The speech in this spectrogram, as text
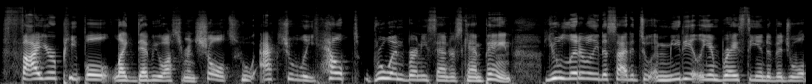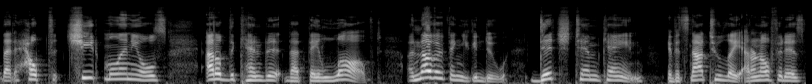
fire people like Debbie Wasserman Schultz, who actually helped ruin Bernie Sanders' campaign. You literally decided to immediately embrace the individual that helped cheat millennials out of the candidate that they loved. Another thing you could do ditch Tim Kaine. If it's not too late, I don't know if it is,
